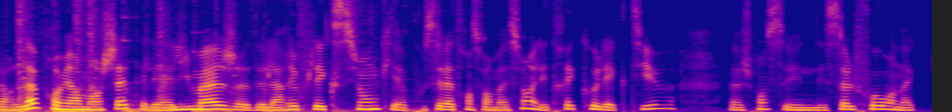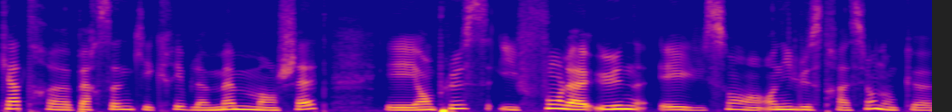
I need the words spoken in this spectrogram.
Alors la première manchette, elle est à l'image de la réflexion qui a poussé la transformation. Elle est très collective. Euh, je pense que c'est une des seules fois où on a quatre euh, personnes qui écrivent la même manchette. Et en plus, ils font la une et ils sont en, illustration. Donc euh,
